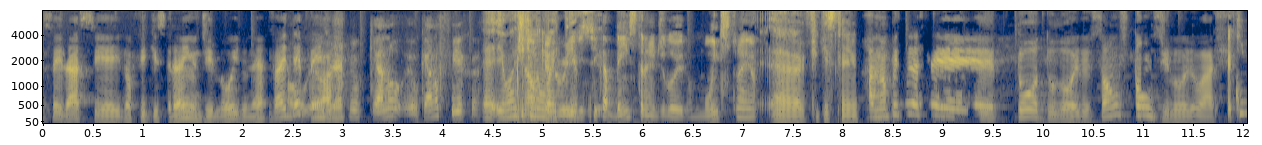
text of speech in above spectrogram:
Sei lá se ele não fica estranho de loiro, né? Vai eu depende, acho né? que o Keanu, o Keanu fica. É, eu acho não, que o não vai Keanu ter. Reeves fica bem estranho de loiro, muito estranho. É, fica estranho. Ah, não precisa ser todo loiro, só uns tons de loiro, eu acho. É com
